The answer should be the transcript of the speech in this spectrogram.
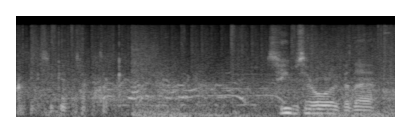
I think it's a good tactic. Seems they're all over there.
